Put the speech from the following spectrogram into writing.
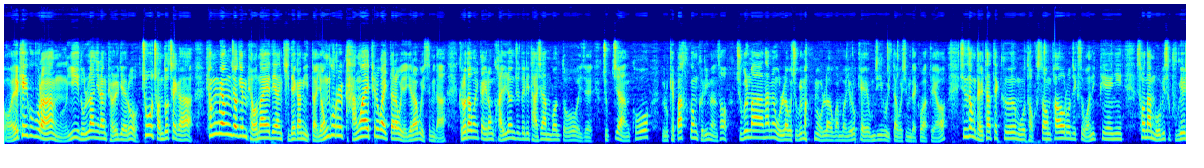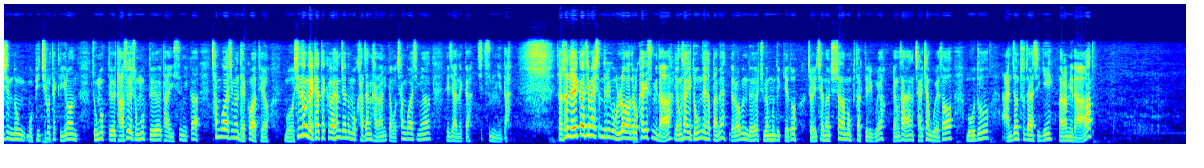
어, LK99랑 이 논란이랑 별개로 초전도체가 혁명적인 변화에 대한 기대감이 있다. 연구를 강화할 필요가 있다라고 얘기를 하고 있습니다. 그러다 보니까 이런 관련주들이 다시 한번 또 이제 죽지 않고 이렇게 박스권 그리면서 죽을만 하면 올라오고 죽을만 하면 올라오고 한번 이렇게 움직이고 있다 보시면 될 것 같아요. 신성 델타테크, 뭐 덕성, 파워로직스, 원익PN이 선한 모비스, 국일신동, 뭐 비치로테크 이런 종목들 다수의 종목들 다 있으니까 참고하시면 될 것 같아 요. 뭐 신성 델타테크가 현재도 뭐 가장 강하니까 뭐 참고하시면 되지 않을까 싶습니다. 자, 전 여기까지 말씀드리고 물러가도록 하겠습니다. 영상이 도움되셨다면 여러분들 주변 분들께도 저희 채널 추천 한번 부탁드리고요. 영상 잘 참고해서 모두 안전 투자하시기 바랍니다.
